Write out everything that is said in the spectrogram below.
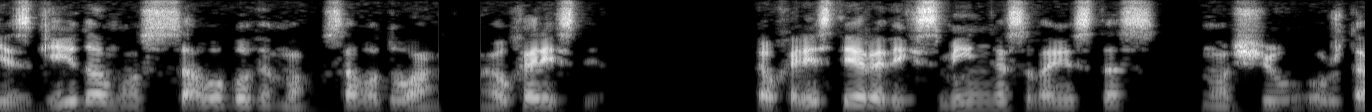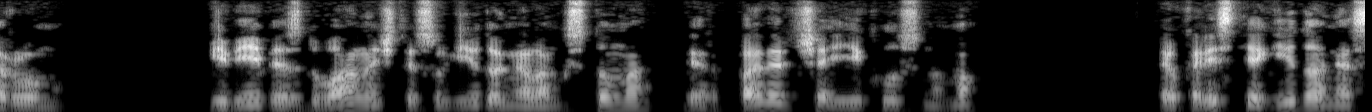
jis gydo mus savo buvimu savo duona eucharistija. Eucharistija yra veiksmingas vaistas nuo šių uždarumų. Gyvybės duona iš tiesų gydo nelankstumą ir paverčia jį klusnumu. Eucharistija gydo, nes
